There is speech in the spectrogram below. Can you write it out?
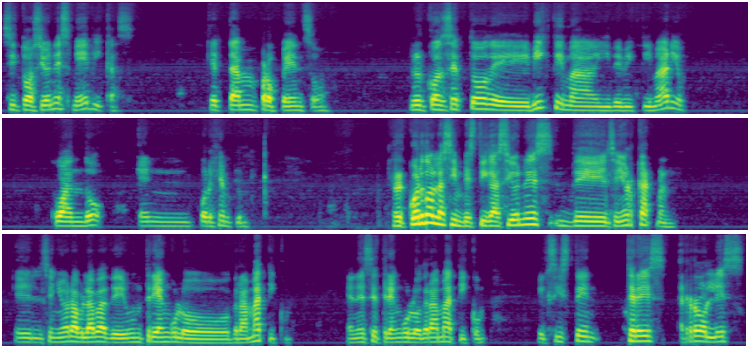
situaciones médicas, qué tan propenso, el concepto de víctima y de victimario, cuando, en, por ejemplo, recuerdo las investigaciones del señor Cartman, el señor hablaba de un triángulo dramático. En ese triángulo dramático existen tres roles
